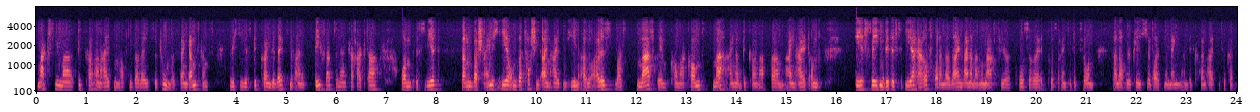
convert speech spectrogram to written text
maximal Bitcoin-Einheiten auf dieser Welt zu tun. Das ist ein ganz, ganz wichtiges Bitcoin-Gesetz mit einem deflationären Charakter und es wird dann wahrscheinlich eher um Satoshi-Einheiten gehen, also alles, was nach dem Komma kommt, nach einer Bitcoin-Einheit. Und deswegen wird es eher herausfordernder sein, meiner Meinung nach, für größere, größere Institutionen dann auch wirklich bedeutende Mengen an Bitcoin halten zu können.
